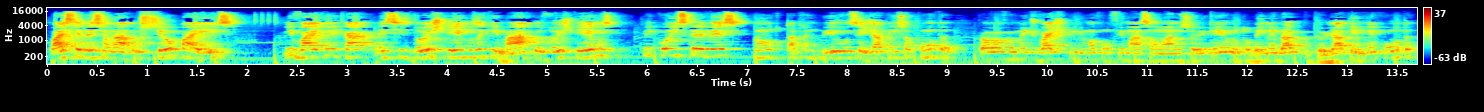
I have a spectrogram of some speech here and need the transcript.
vai selecionar o seu país e vai clicar nesses dois termos aqui, marca os dois termos clicou em inscrever-se, pronto, tá tranquilo, você já tem sua conta. Provavelmente vai te pedir uma confirmação lá no seu e-mail, não estou bem lembrado porque eu já tenho minha conta.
